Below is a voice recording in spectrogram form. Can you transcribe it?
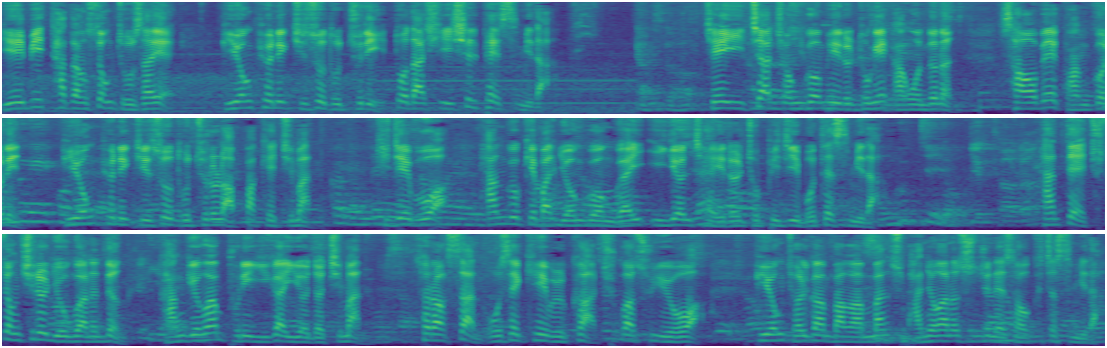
예비 타당성 조사에 비용 편익 지수 도출이 또다시 실패했습니다. 제2차 점검회의를 통해 강원도는 사업의 관건인 비용 편익 지수 도출을 압박했지만 기재부와 한국개발연구원과의 이견 차이를 좁히지 못했습니다. 한때 추정치를 요구하는 등 강경한 분위기가 이어졌지만 설악산 오색 케이블카 추가 수요와 비용 절감 방안만 반영하는 수준에서 그쳤습니다.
